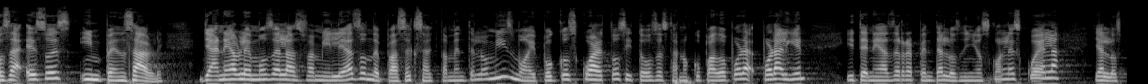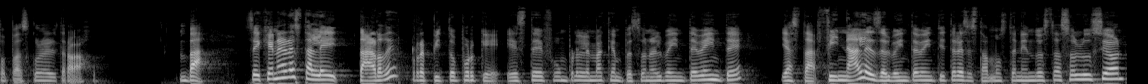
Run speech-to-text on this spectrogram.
O sea, eso es impensable. Ya ni hablemos de las familias donde pasa exactamente lo mismo. Hay pocos cuartos y todos están ocupados por, por alguien y tenías de repente a los niños con la escuela y a los papás con el trabajo. Va, se genera esta ley tarde, repito, porque este fue un problema que empezó en el 2020 y hasta finales del 2023 estamos teniendo esta solución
